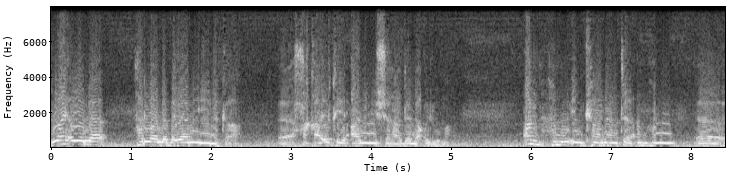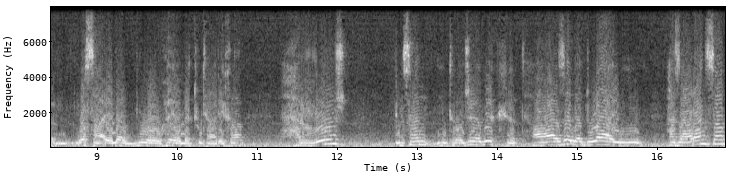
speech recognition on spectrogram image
دعاء أولا هروا لبيان إينك حقائق عالم الشهادة لعلومة أم هم إمكانات أم هم وسائل بو وهي لتو تاريخها هر روز إنسان متوجه بك هذا لدواء هزاران سال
